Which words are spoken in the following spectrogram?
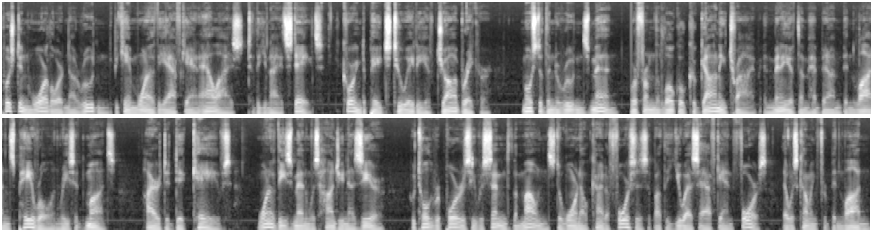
Pashtun warlord Nuruddin became one of the Afghan allies to the United States. According to page 280 of Jawbreaker, most of the Nuruddin's men were from the local Khugiani tribe, and many of them had been on bin Laden's payroll in recent months, hired to dig caves. One of these men was Haji Nazir, who told reporters he was sent into the mountains to warn Al Qaeda forces about the U.S. Afghan force that was coming for bin Laden.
